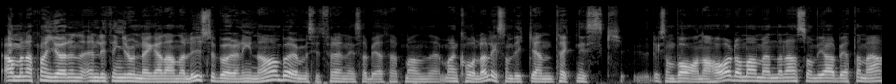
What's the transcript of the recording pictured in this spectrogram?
Ja men att man gör en, en liten grundläggande analys i början innan man börjar med sitt förändringsarbete. Att man, man kollar liksom vilken teknisk liksom, vana har de användarna som vi arbetar med.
